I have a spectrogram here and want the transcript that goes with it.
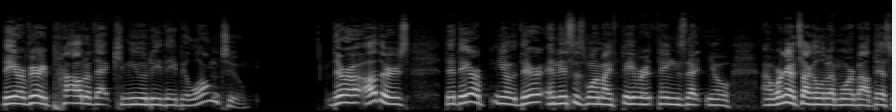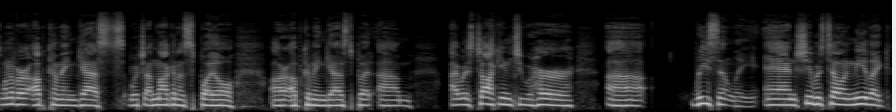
they are very proud of that community they belong to. There are others that they are, you know, there, and this is one of my favorite things that, you know, uh, we're going to talk a little bit more about this. One of our upcoming guests, which I'm not going to spoil our upcoming guest, but um, I was talking to her uh, recently and she was telling me, like,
